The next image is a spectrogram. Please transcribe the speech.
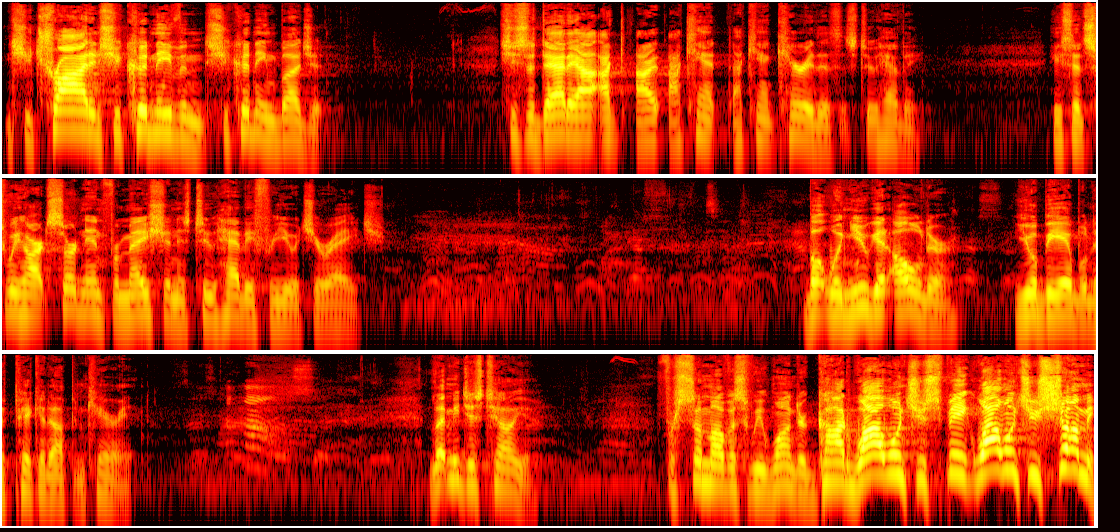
And she tried and she couldn't even, she couldn't even budge it. She said, Daddy, I, I, I, can't, I can't carry this. It's too heavy. He said, Sweetheart, certain information is too heavy for you at your age. But when you get older, you'll be able to pick it up and carry it. Let me just tell you for some of us, we wonder, God, why won't you speak? Why won't you show me?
